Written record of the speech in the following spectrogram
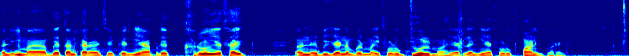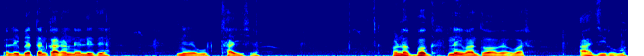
અને એમાં બે ત્રણ કારણ છે કે ત્યાં આપણે ખરું એ થાય અને બીજા નંબરમાં એ થોડુંક ઝોલમાં છે એટલે ત્યાં થોડુંક પાણી ભરાય. એટલે એ બે ત્રણ કારણને લીધે ને એવું થાય છે. પણ લગભગ નહીં વાંધો આવે અવાર આ જીરુમાં.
